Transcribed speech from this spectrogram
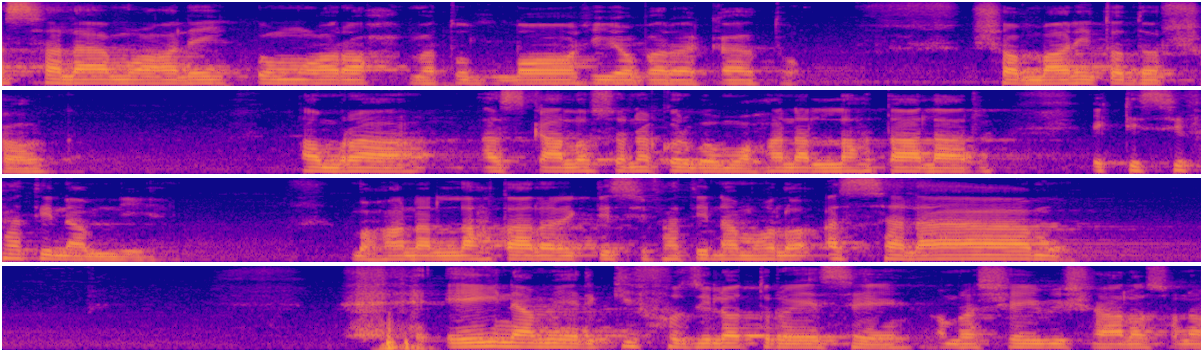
আসসালামু আলাইকুম রহমতুল্লাহ বারাকাত সম্মানিত দর্শক, আমরা আজকে আলোচনা করব মহান আল্লাহ তালার একটি সিফাতি নাম নিয়ে। মহান আল্লাহ তালার একটি সিফাতি নাম হলো আসসালাম। এই নামের কি ফজিলত রয়েছে আমরা সেই বিষয়ে আলোচনা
